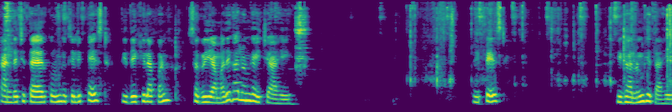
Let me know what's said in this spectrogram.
कांद्याची तयार करून घेतलेली पेस्ट ती देखील आपण सगळी यामध्ये घालून घ्यायची आहे. ही पेस्ट ही घालून घेत आहे.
